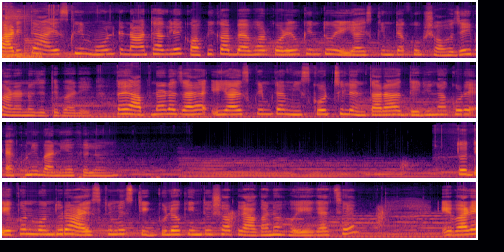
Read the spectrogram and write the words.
বাড়িতে আইসক্রিম মোল্ড না থাকলে কফি কাপ ব্যবহার করেও কিন্তু এই আইসক্রিমটা খুব সহজেই বানানো যেতে পারে। তাই আপনারা যারা এই আইসক্রিমটা মিস করছিলেন তারা দেরি না করে এখনই বানিয়ে ফেলুন। তো দেখুন বন্ধুরা, আইসক্রিমের স্টিকগুলো কিন্তু সব লাগানো হয়ে গেছে। এবারে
